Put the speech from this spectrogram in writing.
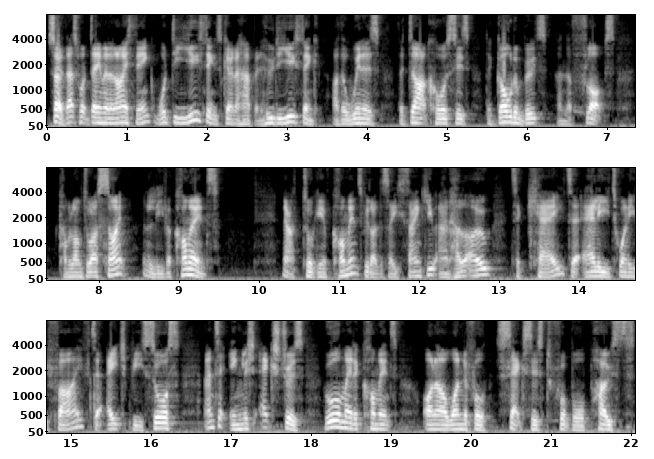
So that's what Damon and I think. What do you think is going to happen? Who do you think are the winners, the dark horses, the golden boots, and the flops? Come along to our site and leave a comment. Now, talking of comments, we'd like to say thank you and hello to Kay, to LE25, to HP Source, and to English Extras, who all made a comment on our wonderful sexist football posts.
